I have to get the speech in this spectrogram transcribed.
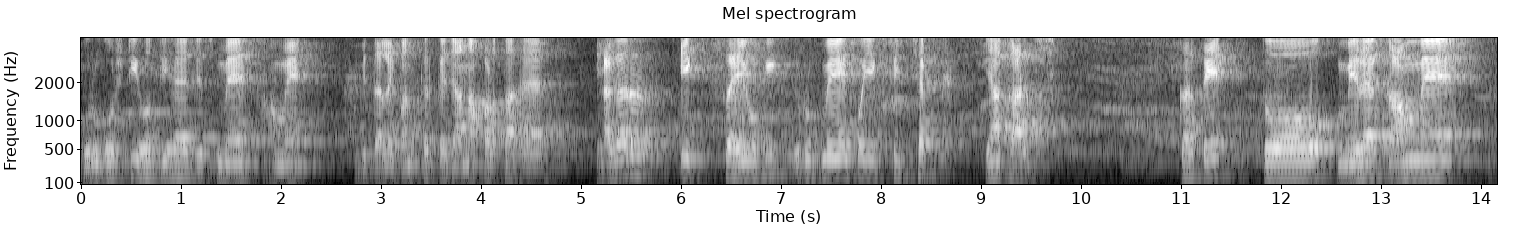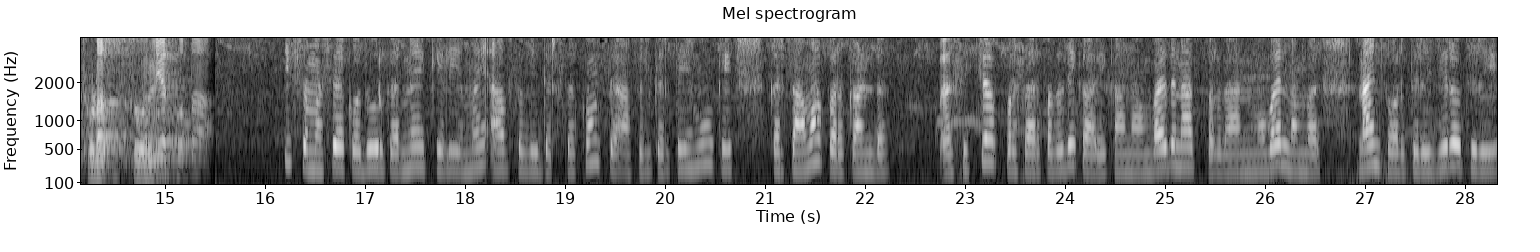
गुरु गोष्ठी होती है, जिसमें हमें विद्यालय बंद करके जाना पड़ता है। अगर एक सहयोगी रूप में कोई एक शिक्षक यहाँ कार्य करते तो मेरे काम में थोड़ा सहूलियत होता। इस समस्या को दूर करने के लिए मैं आप सभी दर्शकों से अपील करती हूँ कि करसामा प्रखंड शिक्षा प्रसार पदाधिकारी का नाम Vaidyanath Pradhan, mobile number nine four three zero three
